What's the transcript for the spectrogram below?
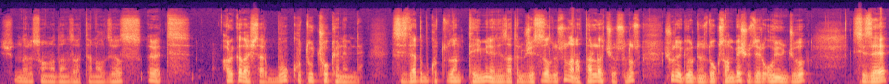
Şunları sonradan zaten alacağız. Evet arkadaşlar bu kutu çok önemli. Sizler de bu kutudan temin edin. Zaten ücretsiz alıyorsunuz. Anahtarla açıyorsunuz. Şurada gördüğünüz 95 üzeri oyuncu size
